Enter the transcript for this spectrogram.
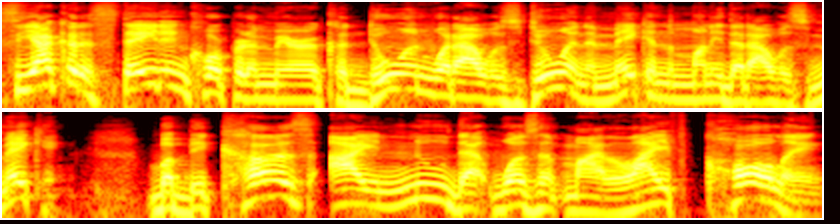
See, I could have stayed in corporate America doing what I was doing and making the money that I was making. But because I knew that wasn't my life calling,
